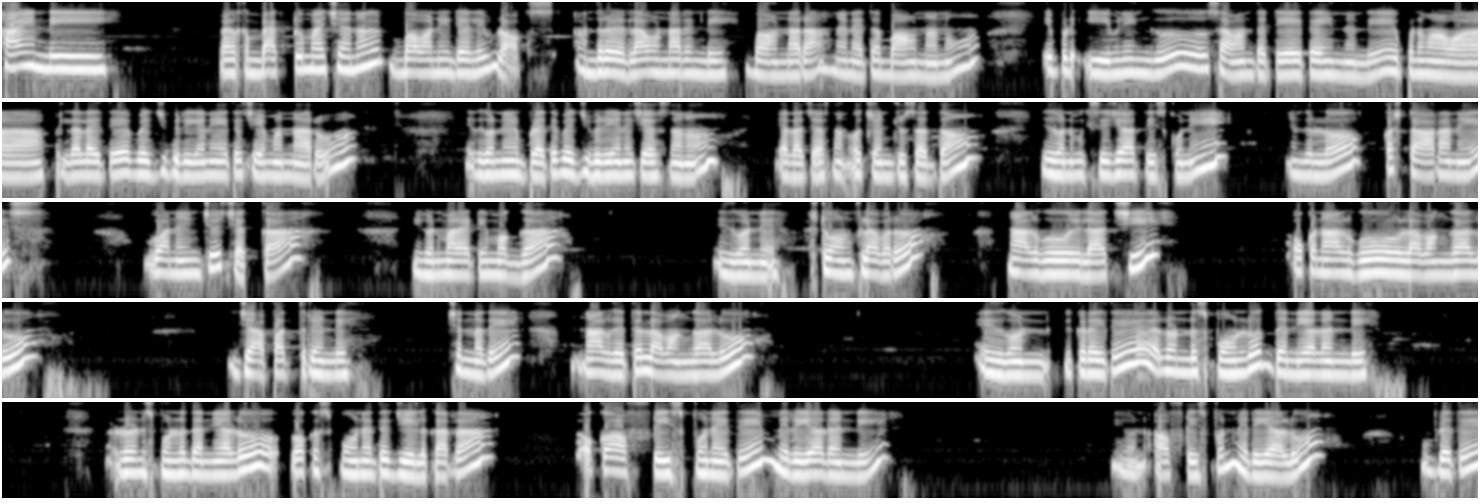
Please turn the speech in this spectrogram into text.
Hi అండి. Welcome back to my channel Bhavani daily vlogs. అందరూ ఎలా ఉన్నారండి? బాగున్నారా? నేనైతే బాగున్నాను. ఇప్పుడు ఈవినింగ్ సెవెన్ థర్టీ అయితే అయిందండి. ఇప్పుడు మా పిల్లలు అయితే వెజ్ బిర్యానీ అయితే చేయమన్నారు. ఇదిగో నేను ఇప్పుడైతే వెజ్ బిర్యానీ చేస్తాను. ఎలా చేస్తాను? వచ్చాను చూసేద్దాం ఇదిగోండి మిక్సీ జార్ తీసుకుని ఇందులో ఒక స్టార్ అనేస్ వన్ ఇంచు చెక్క ఇదిగోండి మరాఠీ మొగ్గ ఇదిగోండి స్టోన్ ఫ్లవరు నాలుగు ఇలాచి ఒక నాలుగు లవంగాలు జాపత్రి అండి చిన్నది. నాలుగైతే లవంగాలు. ఇదిగోండి ఇక్కడైతే రెండు స్పూన్లు ధనియాలండి. రెండు స్పూన్లు ధనియాలు ఒక స్పూన్ అయితే జీలకర్ర ఒక హాఫ్ టీ స్పూన్ అయితే మిరియాలండి. హాఫ్ టీ స్పూన్ మిరియాలు. ఇప్పుడైతే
